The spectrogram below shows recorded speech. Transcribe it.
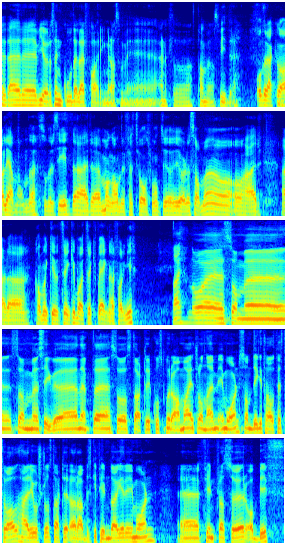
er, vi gjør oss en god del erfaringer da, som vi er nødt til å ta med oss videre. Og dere er ikke alene om det, som dere sier. Det er eh, mange andre festivaler som gjør det samme. Og, her det, kan man ikke, trenger ikke bare trekke på egne erfaringer. Nei, nå eh, som, eh, som, Sigve nevnte, så starter Kosmorama i Trondheim i morgen som digital festival. Her i Oslo starter Arabiske filmdager i morgen. Film fra sør og BIFF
